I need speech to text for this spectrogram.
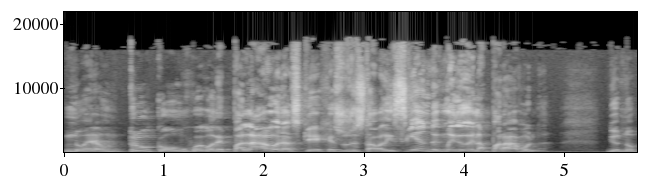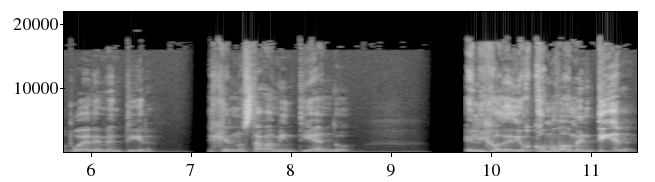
no era un truco o un juego de palabras que Jesús estaba diciendo en medio de la parábola. Dios no puede mentir. Es que él no estaba mintiendo. El Hijo de Dios, ¿cómo va a mentir?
